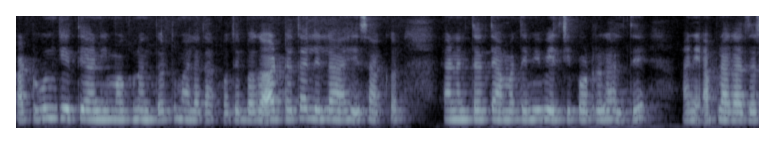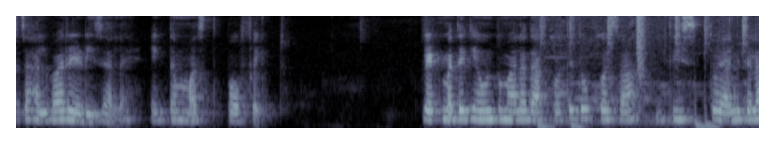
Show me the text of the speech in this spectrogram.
आटवून घेते आणि मग नंतर तुम्हाला दाखवते. बघा आटत आलेलं आहे साखर. त्यानंतर त्यामध्ये मी वेलची पावडर घालते आणि आपला गाजरचा हलवा रेडी झाला आहे एकदम मस्त परफेक्ट प्लेटमध्ये घेऊन तुम्हाला दाखवते तो कसा दिसतो आहे आणि त्याला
